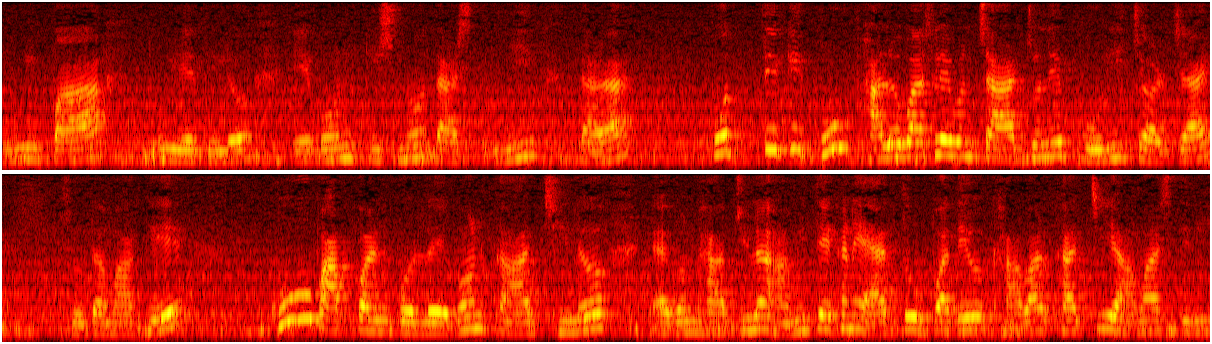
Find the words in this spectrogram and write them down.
দুই পা ধুয়ে দিল এবং কৃষ্ণ তার স্ত্রী তারা প্রত্যেকে খুব ভালোবাসলো এবং চারজনের পরিচর্যায় সুদামাকে খুব আপ্যায়ন করল, এবং কাজ ছিল, এবং ভাবছিল, আমি তো এখানে এত উপাদেয় খাবার খাচ্ছি, আমার স্ত্রী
